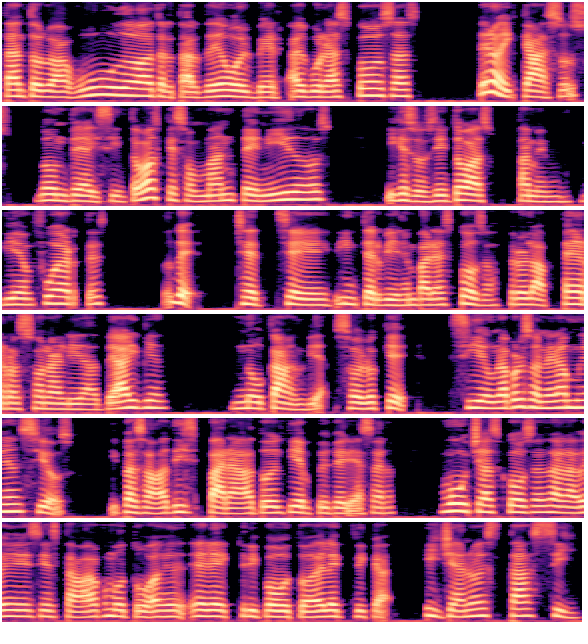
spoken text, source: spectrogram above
tanto lo agudo, a tratar de devolver algunas cosas, pero hay casos donde hay síntomas que son mantenidos y que son síntomas también bien fuertes, donde se, se intervienen varias cosas, pero la personalidad de alguien no cambia, solo que si una persona era muy ansiosa y pasaba disparada todo el tiempo y quería hacer muchas cosas a la vez y estaba como todo e-, eléctrico o toda eléctrica y ya no está así,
